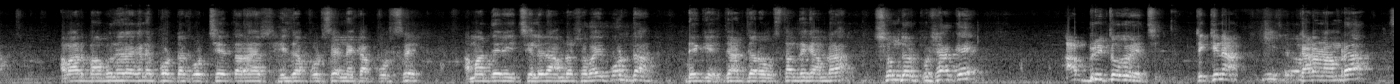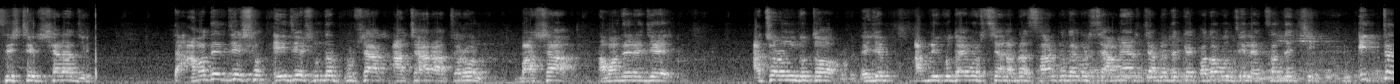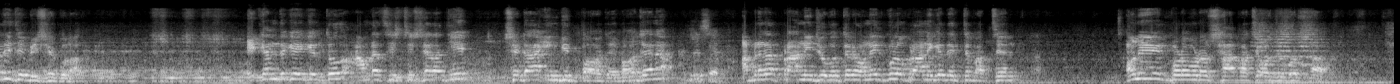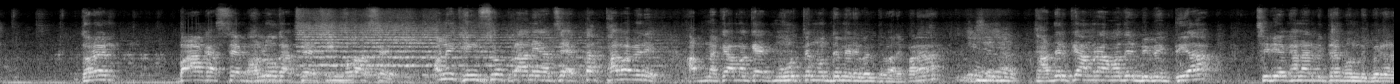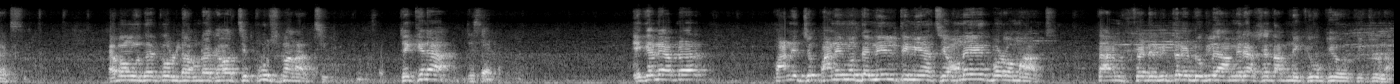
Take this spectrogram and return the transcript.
আমার মা বোনেরা এখানে পর্দা করছে, তারা হিজাব পড়ছে নেকাব পড়ছে আমাদের এই ছেলেরা, আমরা সবাই পর্দা দেখে, যার যার অবস্থান থেকে আমরা সুন্দর পোশাকে আবৃত হয়েছি। ঠিক কিনা? কারণ আমরা সৃষ্টির সেরা জীব। তা আমাদের যে এই যে সুন্দর পোশাক, আচার, আচরণ ভাষা আমাদের যে আচরণগত, এই যে আপনি কোথায় বসছেন, আপনার স্যার কোথায় বসছে, আমি আসছি, আপনাদেরকে কথা বলছি, লেকচার দিচ্ছি, ইত্যাদি যে বিষয়গুলো, এখান থেকে কিন্তু আমরা সৃষ্টির সেরা জীব, সেটা ইঙ্গিত পাওয়া যায়। পাওয়া যায় না? আপনারা প্রাণী জগতের অনেকগুলো প্রাণীকে দেখতে পাচ্ছেন। অনেক বড় বড় সাপ আছে, অজগর সাপ। ধরেন, বাঘ আছে, ভালুক আছে, সিংহ আছে, অনেক হিংস্র প্রাণী আছে, একটা থাবা মেরে আপনাকে আমাকে এক মুহূর্তের মধ্যে মেরে ফেলতে পারে পারে না? তাদেরকে আমরা আমাদের বিবেক দিয়া চিড়িয়াখানার ভিতরে বন্দি করে রাখছি। এবং ওদেরকে উল্টা আমরা খাওয়াচ্ছি পুষ বানাচ্ছি ঠিক কিনা? এখানে আপনার পানির পানির মধ্যে নীল তিমি আছে অনেক বড় মাছ। তার পেটের ভিতরে ঢুকলে আমির আসাদ আপনি কেউ কেউ কিছু না।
